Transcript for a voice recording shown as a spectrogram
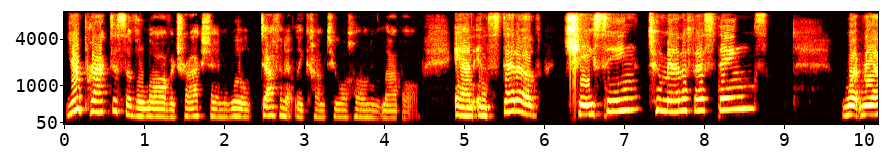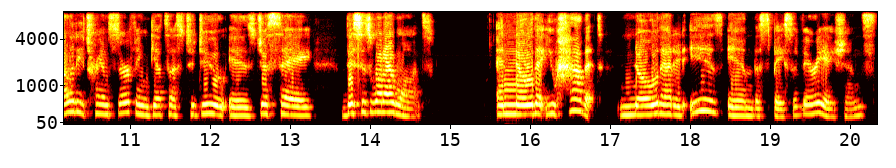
your practice of the law of attraction will definitely come to a whole new level. And instead of chasing to manifest things, what reality transurfing gets us to do is just say, This is what I want, and know that you have it. Know that it is in the space of variations,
